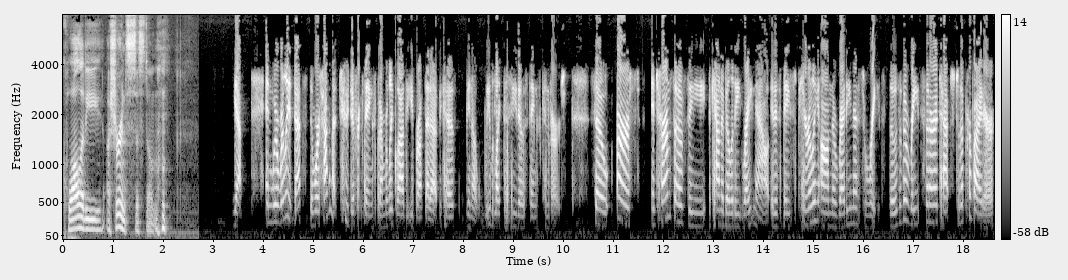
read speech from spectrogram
quality assurance system and we're really that's we're talking about two different things but i'm really glad that you brought that up because you know we would like to see those things converge so first in terms of the accountability right now, it is based purely on the readiness rates. Those are the rates that are attached to the provider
